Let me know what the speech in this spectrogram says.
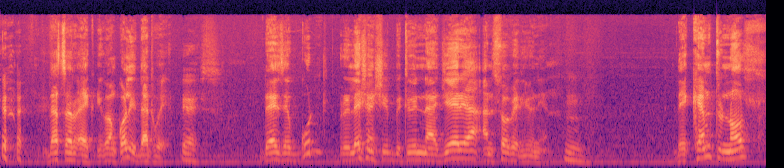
That's right. You can call it that way. Yes. There is a good relationship between Nigeria and Soviet Union. Hmm. They came to North.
